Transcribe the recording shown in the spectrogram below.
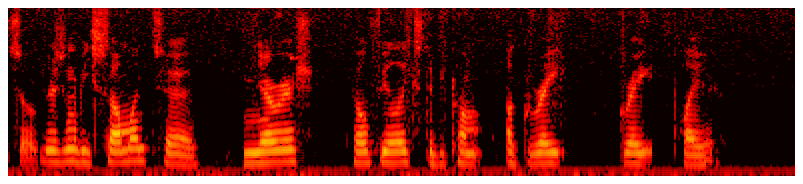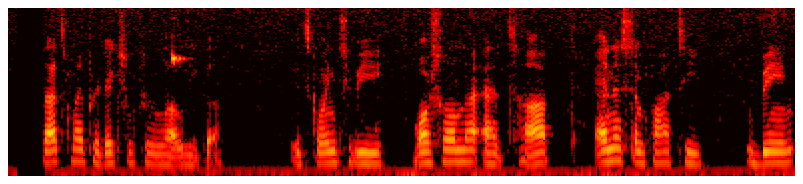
So there's gonna be someone to nourish Joao Felix to become a great, great player. That's my prediction for La Liga. It's going to be Barcelona at top, Ansu Fati being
